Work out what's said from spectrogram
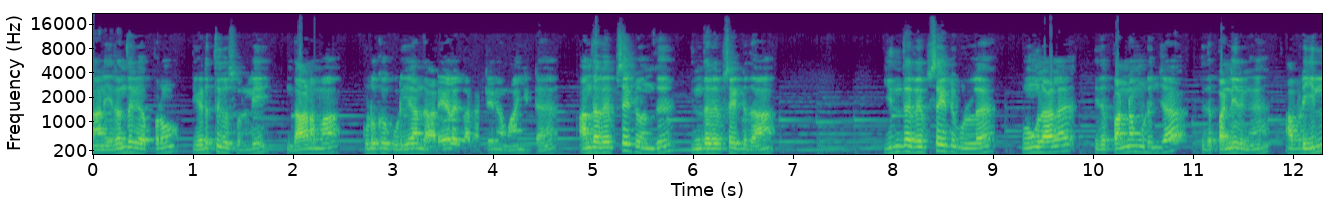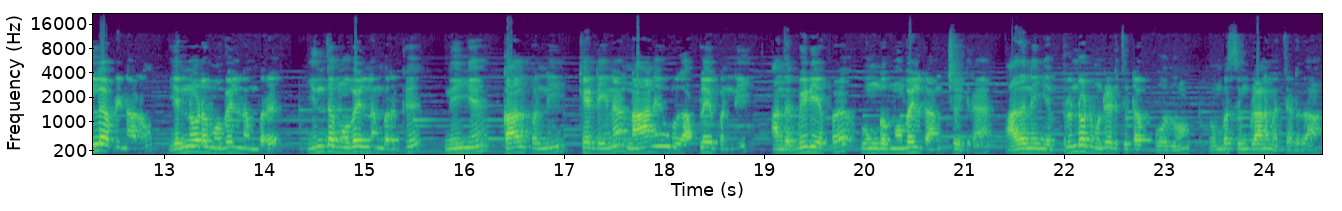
நான் இறந்ததுக்கு அப்புறம் எடுத்துக்க சொல்லி தானமா கொடுக்கக்கூடிய அந்த அடையாள கார்டு அட்டையை நான் வாங்கிட்டேன். அந்த வெப்சைட் வந்து இந்த வெப்சைட்டு தான். இந்த வெப்சைட்டுக்குள்ள உங்களால் இதை பண்ண முடிஞ்சா இதை பண்ணிடுங்க அப்படி இல்லை அப்படின்னாலும் என்னோட மொபைல் நம்பரு இந்த மொபைல் நம்பருக்கு நீங்கள் கால் பண்ணி கேட்டிங்கன்னா நானே உங்களுக்கு அப்ளை பண்ணி அந்த பிடிஎஃப்பை உங்கள் மொபைலுக்கு அனுப்பிச்சி வைக்கிறேன். அதை நீங்கள் பிரிண்ட் அவுட் மட்டும் எடுத்துக்கிட்டா போதும். ரொம்ப சிம்பிளான மெத்தட் தான்.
